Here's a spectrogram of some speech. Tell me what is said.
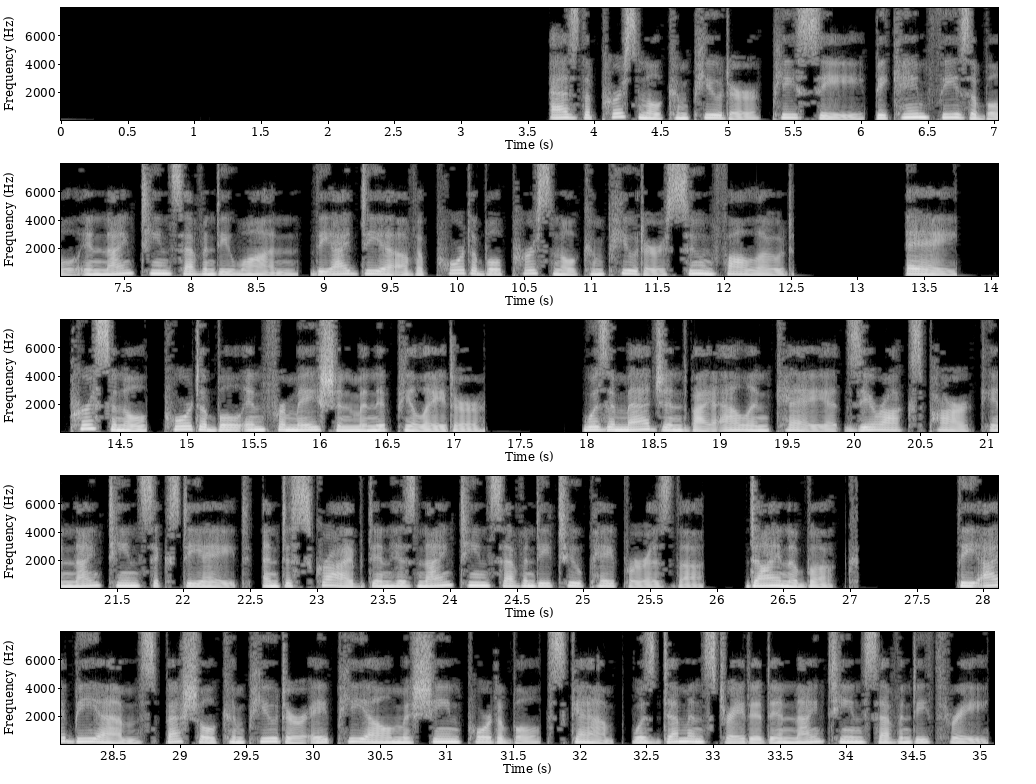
As the personal computer PC became feasible in 1971, the idea of a portable personal computer soon followed. A personal, portable information manipulator was imagined by Alan Kay at Xerox PARC in 1968, and described in his 1972 paper as the Dynabook. The IBM Special Computer APL Machine Portable was demonstrated in 1973.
